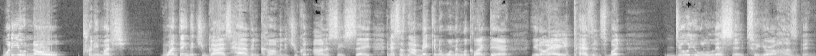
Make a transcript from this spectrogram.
What do you know? Pretty much, one thing that you guys have in common that you could honestly say, and this is not making a woman look like they're, you know, hey, you're peasants, but do you listen to your husband?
